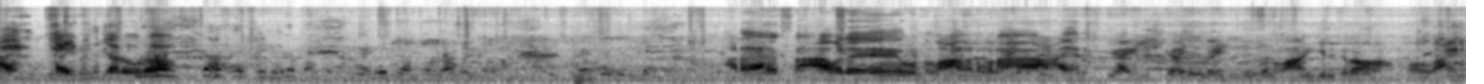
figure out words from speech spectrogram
ஆயிரத்தி ஐநூத்தி அறுபது ரூபா. சாவல் ஒன்று வாங்கணும்னா ஆயிரத்தி ஐநூத்தி அறுபது ரூபாய்க்கு உங்களுக்கு ஒன்று வாங்கியிருக்கிறோம். வாங்கி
